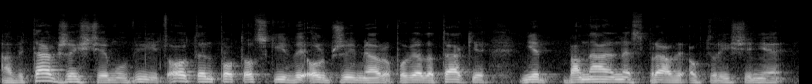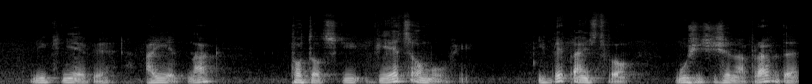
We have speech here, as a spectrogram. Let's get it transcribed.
A wy tak żeście mówili, o ten Potocki wyolbrzymiar, opowiada takie nie banalne sprawy, o których się nie, nikt nie wie. A jednak Potocki wie, co mówi. I wy Państwo musicie się naprawdę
